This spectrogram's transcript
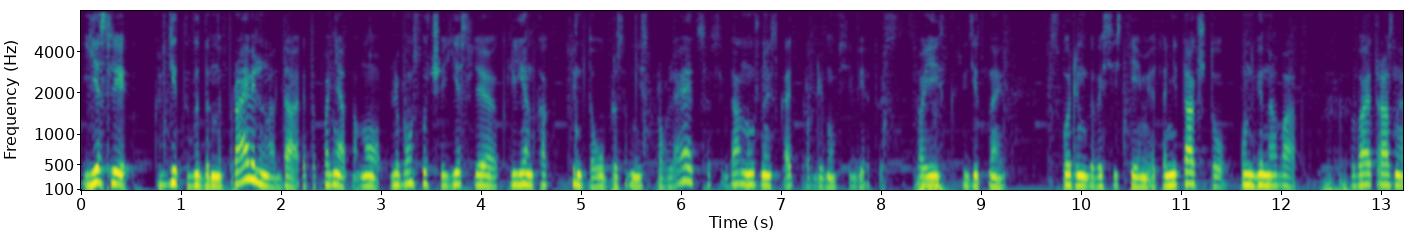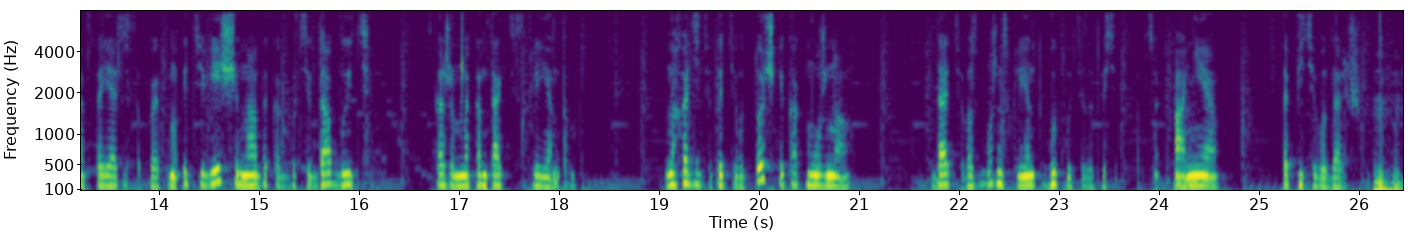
Если кредиты выданы правильно, да, это понятно, но в любом случае, если клиент каким-то образом не справляется, всегда нужно искать проблему в себе, то есть в своей mm-hmm. кредитной скоринговой системе. Это не так, что он виноват. Uh-huh. Бывают разные обстоятельства, поэтому эти вещи надо как бы всегда быть, скажем, на контакте с клиентом. Находить вот эти вот точки, как можно дать возможность клиенту выплыть из этой ситуации, а не топить его дальше. Uh-huh.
